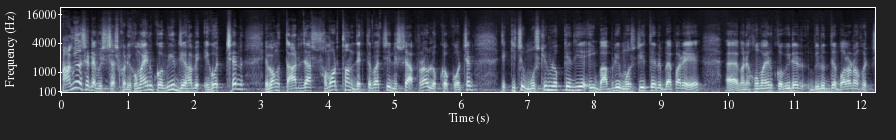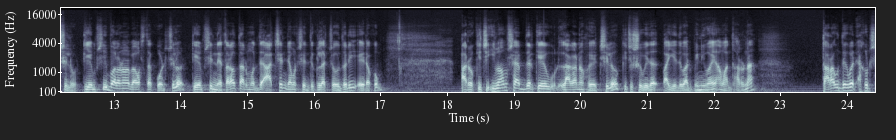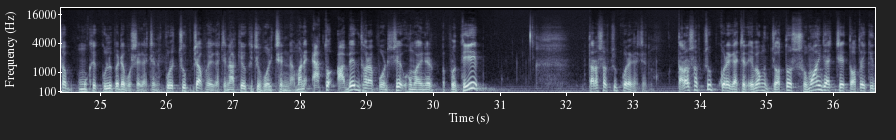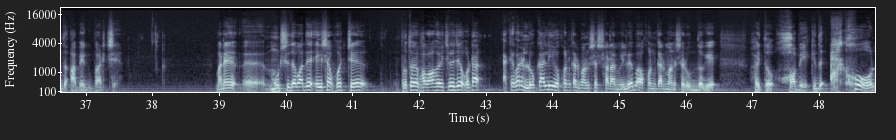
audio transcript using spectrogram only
আমিও সেটা বিশ্বাস করি। হুমায়ুন কবির যেভাবে এগোচ্ছেন এবং তার যা সমর্থন দেখতে পাচ্ছি, নিশ্চয়ই আপনারাও লক্ষ্য করছেন যে কিছু মুসলিম লোককে দিয়ে এই বাবরি মসজিদের ব্যাপারে মানে হুমায়ুন কবিরের বিরুদ্ধে বলানো হচ্ছিল। টিএমসি বলানোর ব্যবস্থা করছিল। টিএমসির নেতারাও তার মধ্যে আছেন, যেমন সিদ্দিকুল্লাহ চৌধুরী, এরকম। আরও কিছু ইমাম সাহেবদেরকেও লাগানো হয়েছিল। কিছু সুবিধা পাইয়ে দেওয়ার বিনিময়ে আমার ধারণা। তারাও দেখবেন এখন সব মুখে কুলু পেটে বসে গেছেন, পুরো চুপচাপ হয়ে গেছেন, আর কেউ কিছু বলছেন না। মানে এত আবেগ ধরা পড়ছে হুমায়ুনের প্রতি, তারা সব চুপ করে গেছেন, তারাও সব চুপ করে গেছেন এবং যত সময় যাচ্ছে ততই কিন্তু আবেগ বাড়ছে। মানে মুর্শিদাবাদে এইসব হচ্ছে, প্রথমে ভাবা হয়েছিল যে ওটা একেবারে লোকালি ওখানকার মানুষের সাড়া মিলবে বা ওখানকার মানুষের উদ্যোগে হয়তো হবে। কিন্তু এখন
